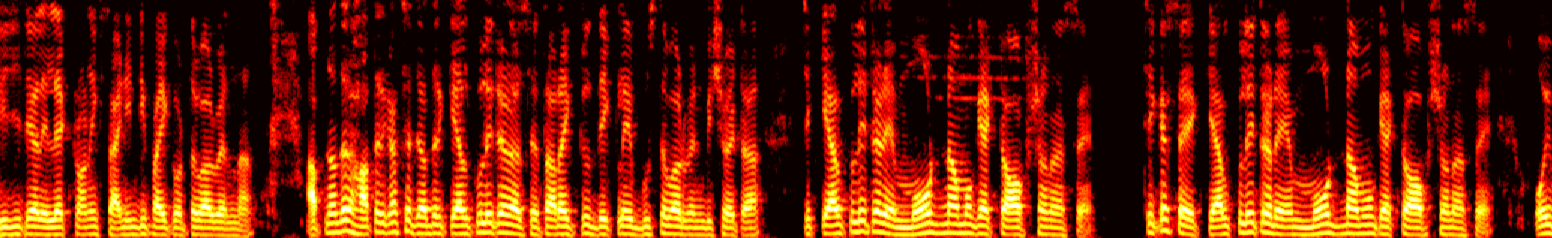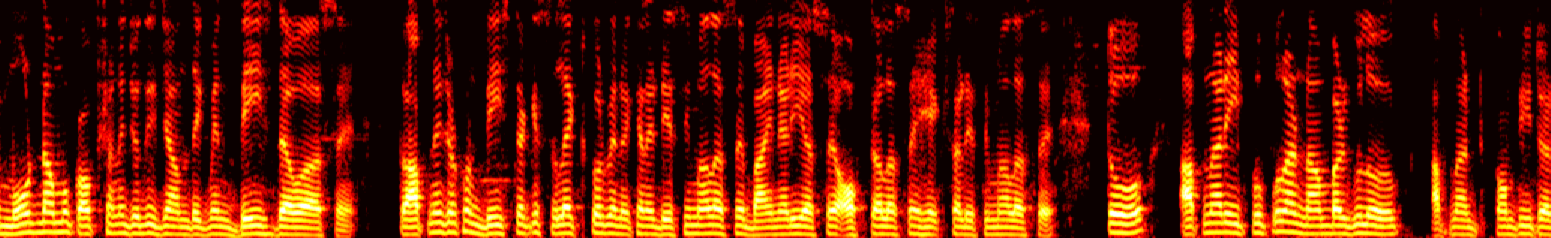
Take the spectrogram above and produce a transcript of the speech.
ডিজিটাল ইলেকট্রনিক্স আইডেন্টিফাই করতে পারবেন না। আপনাদের হাতের কাছে যাদের ক্যালকুলেটর আছে, তারা একটু দেখলে বুঝতে পারবেন বিষয়টা যে ক্যালকুলেটরে মোড নামক একটা অপশন আছে, ঠিক আছে? ক্যালকুলেটরে মোড নামক একটা অপশন আছে। ওই মোড নামক অপশনে যদি যান, দেখবেন বেস দেওয়া আছে। তো আপনি যখন বেসটাকে সিলেক্ট করবেন এখানে ডেসিমাল আছে বাইনারি আছে অক্টাল আছে হেক্সা ডেসিমাল আছে। তো আপনার এই পপুলার নাম্বারগুলো আপনার কম্পিউটার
